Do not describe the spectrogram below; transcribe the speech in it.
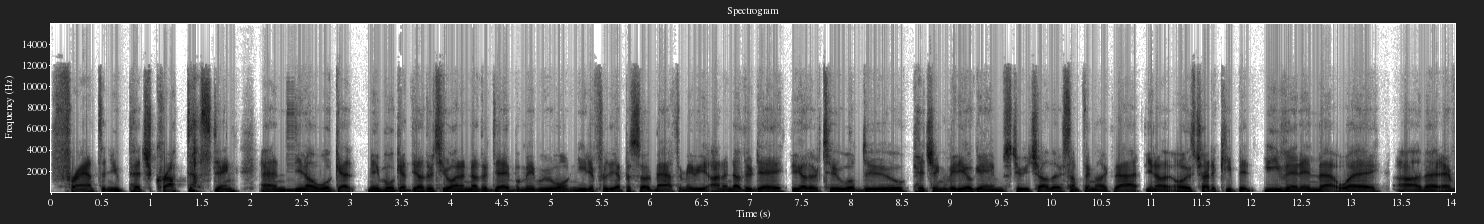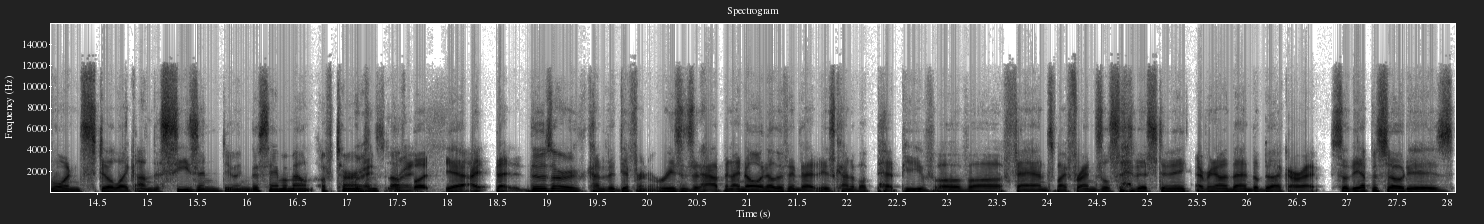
Frant and you pitch crop dusting and you know we'll get maybe we'll get the other two on another day but maybe we won't need it for the episode math. Or maybe on another day the other two will do pitching video games to each other something like that. You know always try to keep it even in that way uh, that everyone's still like on the season doing the same amount of turns Right, and stuff. right. but yeah I, that, those are kind of the different reasons that happen i know another thing that is kind of a pet peeve of uh, fans. My friends will say this to me every now and then they'll be like all right so the episode is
